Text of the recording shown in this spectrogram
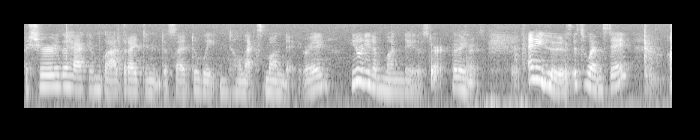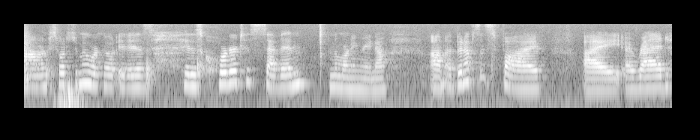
I sure the heck am glad that I didn't decide to wait until next Monday, right? You don't need a Monday to start. But anyways, anywho's, it's Wednesday. Um, I'm just about to do my workout. It is it is quarter to seven in the morning right now. Um, I've been up since five. I I read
